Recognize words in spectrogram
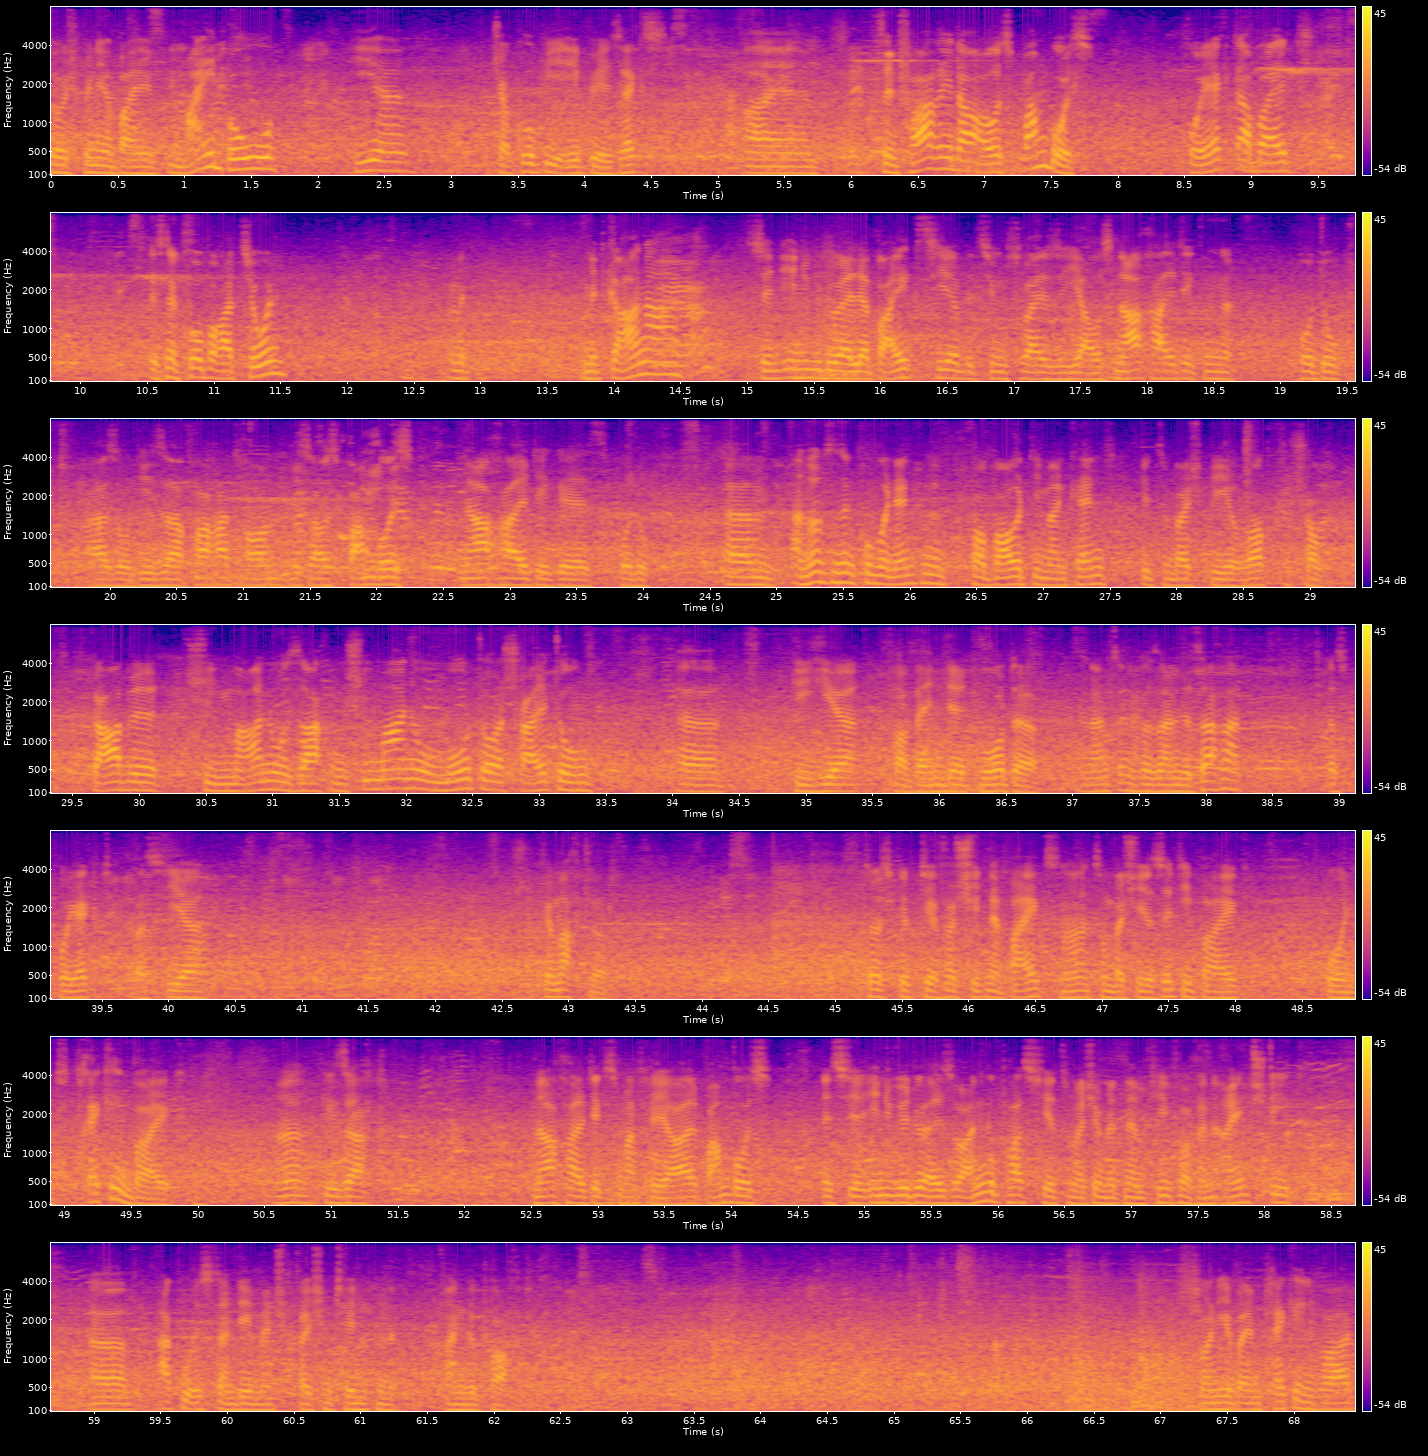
So, ich bin hier bei Maibo, hier Jacobi EP6. Äh, sind Fahrräder aus Bambus. Projektarbeit ist eine Kooperation mit, mit Ghana. Sind individuelle Bikes hier, beziehungsweise hier aus nachhaltigen Produkt. Also dieser Fahrradraum ist aus Bambus, nachhaltiges Produkt. Ähm, ansonsten sind Komponenten verbaut, die man kennt, wie zum Beispiel Rock, Shock, Gabel, Shimano-Sachen, Shimano Motor, Schaltung, äh, die hier verwendet wurde. Eine ganz interessante Sache, das Projekt, was hier gemacht wird. So, es gibt hier verschiedene Bikes, ne? zum Beispiel City Bike und Trekking Bike. Ne? Wie gesagt, nachhaltiges Material, Bambus ist hier individuell so angepasst, hier zum Beispiel mit einem tieferen Einstieg. Äh, Akku ist dann dementsprechend hinten angebracht. Schon hier beim Trekkingrad.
